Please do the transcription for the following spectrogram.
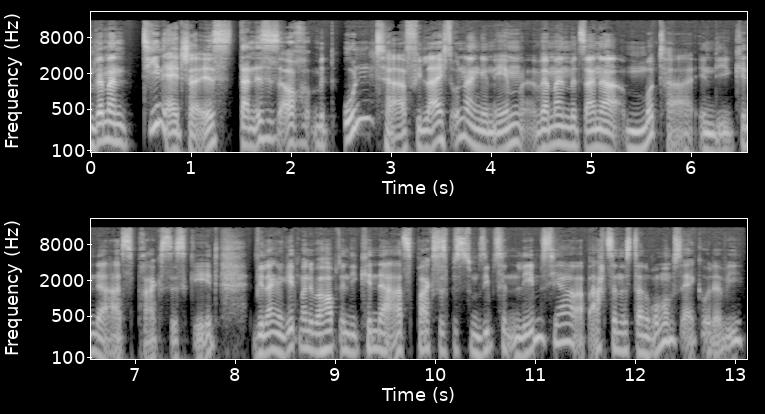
Und wenn man Teenager ist, dann ist es auch mitunter vielleicht unangenehm, wenn man mit seiner Mutter in die Kinderarztpraxis geht. Wie lange geht man überhaupt in die Kinderarztpraxis? Bis zum 17. Lebensjahr? Ab 18 ist dann rum ums Eck oder wie?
